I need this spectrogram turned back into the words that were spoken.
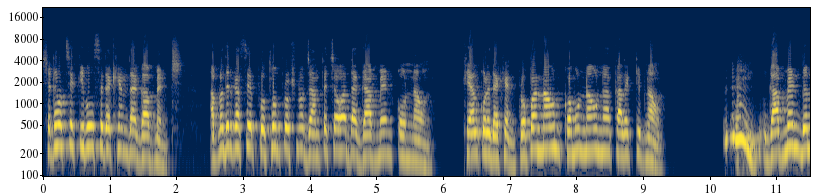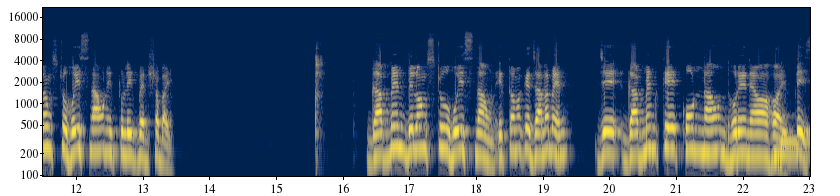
সেটা হচ্ছে, কি বলছে দেখেন দ্য গভর্নমেন্ট আপনাদের কাছে প্রথম প্রশ্ন জানতে চাওয়া দ্য গভর্নমেন্ট কোন নাউন খেয়াল করে দেখেন প্রপার নাউন কমন নাউন না collective noun government belongs to which noun একটু লিখবেন সবাই। Government belongs to which noun একটু আমাকে জানাবেন যে গভর্নমেন্টকে কোন নাউন ধরে নেওয়া হয় please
